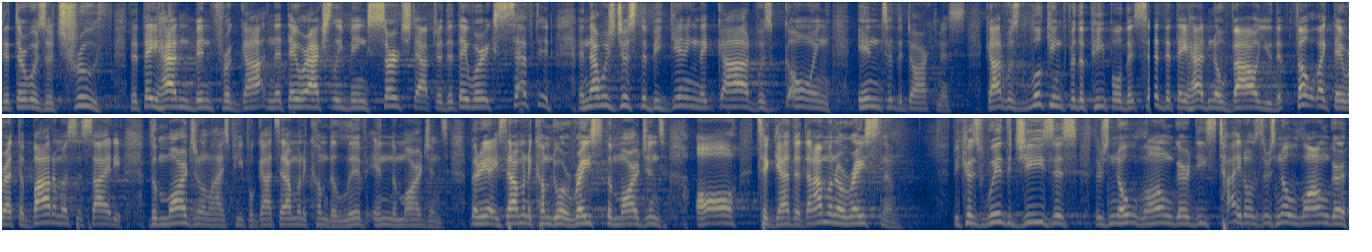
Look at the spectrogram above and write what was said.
that there was a truth, that they hadn't been forgotten, that they were actually being searched after, that they were accepted. And that was just the beginning that God was going into the darkness. God was looking for the people that said that they had no value, that felt like they were at the bottom of society, the marginalized people. God said, I'm gonna come to live in the margins. But yeah, He said, I'm gonna come to erase the margins all together, that I'm gonna erase them. Because with Jesus, there's no longer these titles, there's no longer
